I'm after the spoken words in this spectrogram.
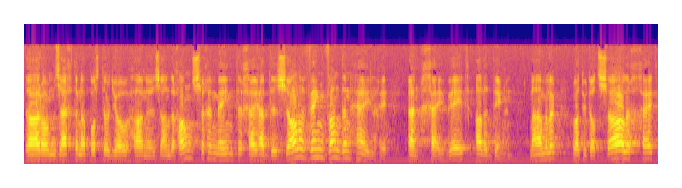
Daarom zegt de apostel Johannes aan de ganse gemeente, gij hebt de zalving van den heilige en gij weet alle dingen. Namelijk wat u tot zaligheid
